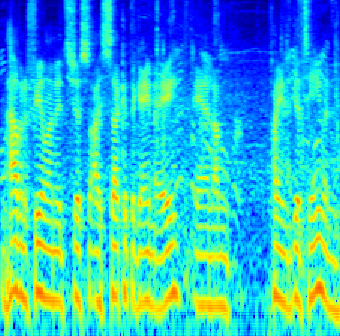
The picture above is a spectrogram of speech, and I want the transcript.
I'm having a feeling it's just I suck at the game A. And I'm playing a good team. And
